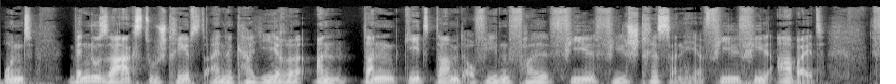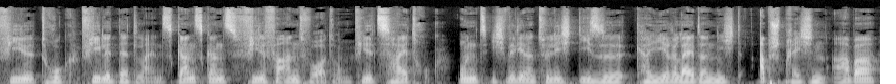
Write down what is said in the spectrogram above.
Und wenn du sagst, du strebst eine Karriere an, dann geht damit auf jeden Fall viel, viel Stress einher, viel, viel Arbeit, viel Druck, viele Deadlines, ganz, ganz viel Verantwortung, viel Zeitdruck. Und ich will dir natürlich diese Karriereleiter nicht absprechen, aber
